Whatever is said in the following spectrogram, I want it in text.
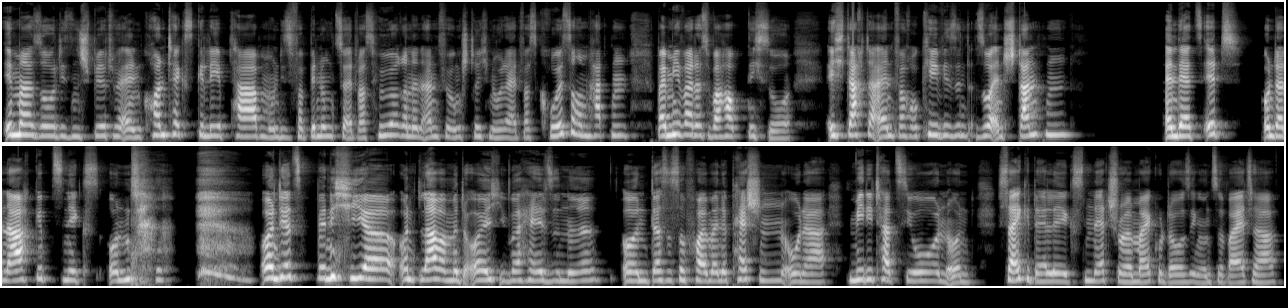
immer so diesen spirituellen Kontext gelebt haben und diese Verbindung zu etwas Höheren in Anführungsstrichen oder etwas Größerem hatten. Bei mir war das überhaupt nicht so. Ich dachte einfach, okay, wir sind so entstanden and that's it und danach gibt's nix und Und jetzt bin ich hier und laber mit euch über Hellsinne. Und das ist so voll meine Passion oder Meditation und Psychedelics, Natural Microdosing und so weiter.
